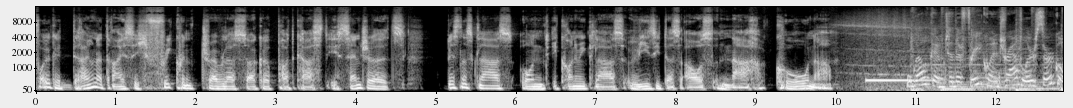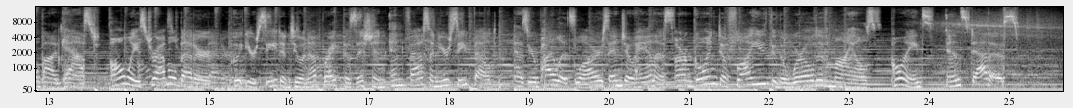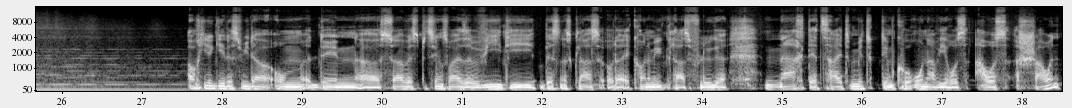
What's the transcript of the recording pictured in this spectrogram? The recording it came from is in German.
Folge 330 Frequent Traveler Circle Podcast Essentials. Business Class und Economy Class. Wie sieht das aus nach Corona? Welcome to the Frequent Traveler Circle podcast. Always travel better. Put your seat into an upright position and fasten your seatbelt as your pilots Lars and Johannes are going to fly you through the world of miles, points, and status. Auch hier geht es wieder um den äh, Service beziehungsweise wie die Business Class oder Economy Class Flüge nach der Zeit mit dem Coronavirus ausschauen.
